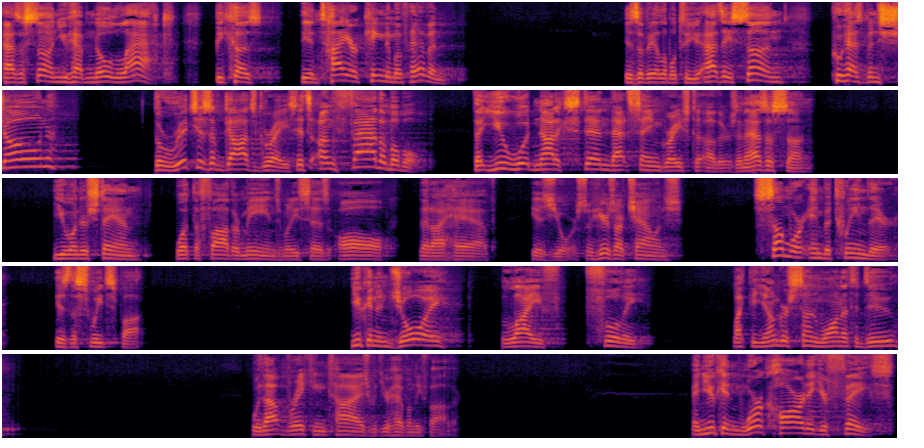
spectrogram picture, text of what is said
As a son, you have no lack because the entire kingdom of heaven is available to you. As a son who has been shown the riches of God's grace, it's unfathomable that you would not extend that same grace to others. And as a son, you understand what the Father means when he says, All that I have is yours. So here's our challenge. Somewhere in between there is the sweet spot. You can enjoy life fully, like the younger son wanted to do, without breaking ties with your Heavenly Father. And you can work hard at your faith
